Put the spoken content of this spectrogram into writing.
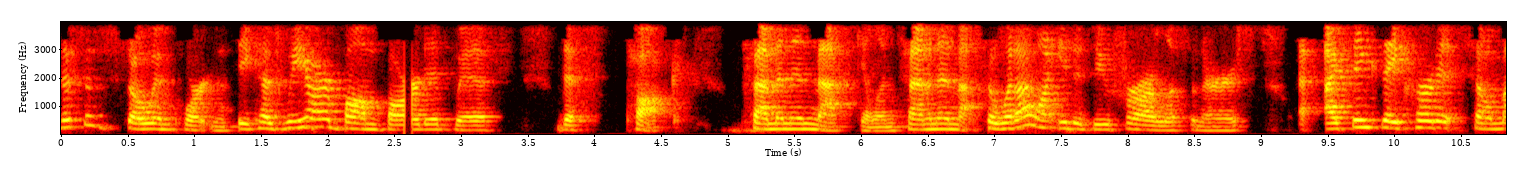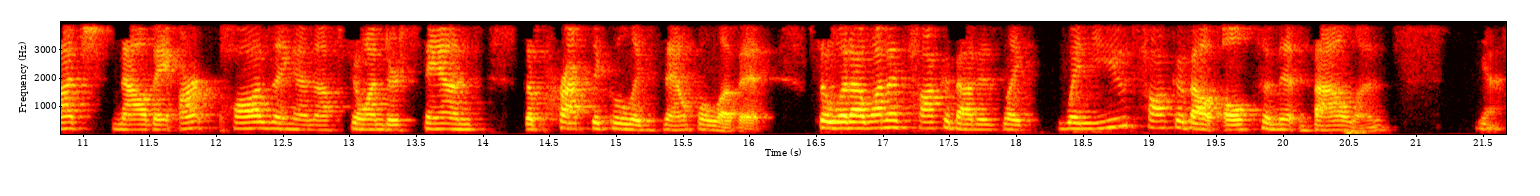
This is so important because we are bombarded with this talk, feminine, masculine, feminine. Ma- so what I want you to do for our listeners, I think they've heard it so much now they aren't pausing enough to understand the practical example of it. So what I want to talk about is like when you talk about ultimate balance. Yes.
